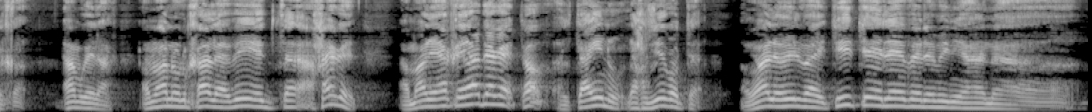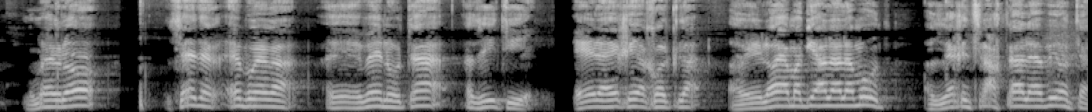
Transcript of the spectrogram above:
לך, אמרי לך. אמרנו לך להביא את אחרת. אמר לי, איך יד ארת? טוב, אז טעינו, נחזיר אותה. אמר לי, הואיל והייתיתי אלה ולמניינה. אומר לו, לא, בסדר, אין ברירה, אה, הבאנו אותה, אז היא תהיה. אלא איך יכולת לה? הרי לא היה מגיע לה למות, אז איך הצלחת להביא אותה?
